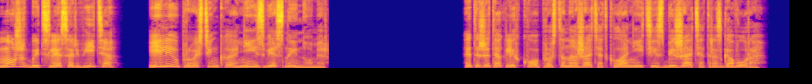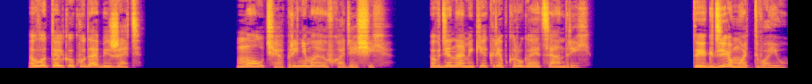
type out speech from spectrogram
может быть, слесарь Витя или простенько неизвестный номер. Это же так легко просто нажать, отклонить и сбежать от разговора. Вот только куда бежать? Молча принимаю входящий. В динамике крепко ругается Андрей. «Ты где, мать твою?»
